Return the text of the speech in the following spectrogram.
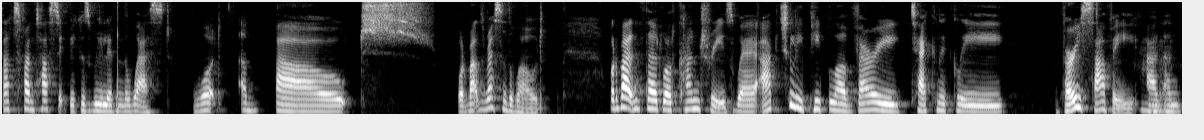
that's fantastic because we live in the West. What about what about the rest of the world? What about in third world countries where actually people are very technically very savvy mm. and, and,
